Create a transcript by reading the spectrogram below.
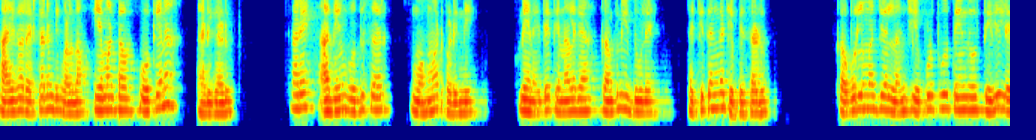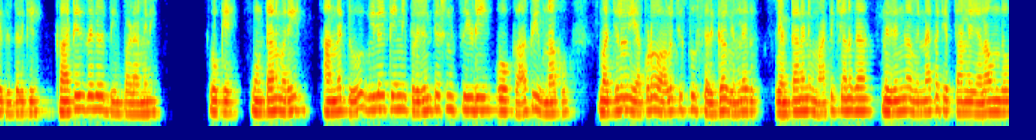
హాయిగా రెస్టారెంట్కి వెళదాం. ఏమంటావ్? ఓకేనా? అడిగాడు. అరే అదేం వద్దు సార్. మొహమాట పడింది. నేనైతే తినాలిగా. కంపెనీ ఇద్దులే ఖచ్చితంగా చెప్పేశాడు కబుర్ల మధ్య లంచ్ ఎప్పుడు పూర్తయిందో తెలియలేదు ఇద్దరికి. కాటేజ్ దగ్గర దింపాడామని. ఓకే ఉంటాను మరి. అన్నట్టు వీలైతే నీ ప్రజెంటేషన్ సీడీ ఓ కాపీ ఇవ్వు నాకు. మధ్యలో ఎక్కడో ఆలోచిస్తూ సరిగ్గా వినలేదు. వింటానని మాటిచ్చానుగా. నిజంగా విన్నాక చెప్తానులే ఎలా ఉందో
